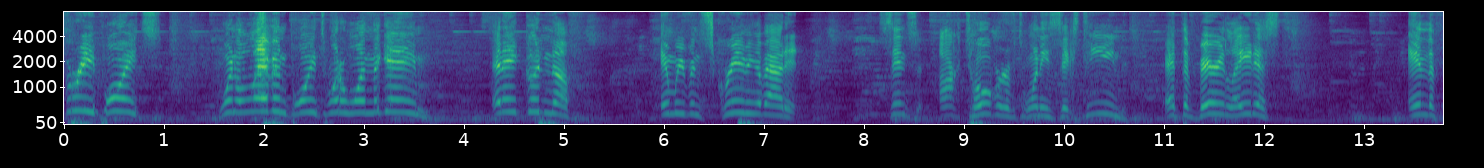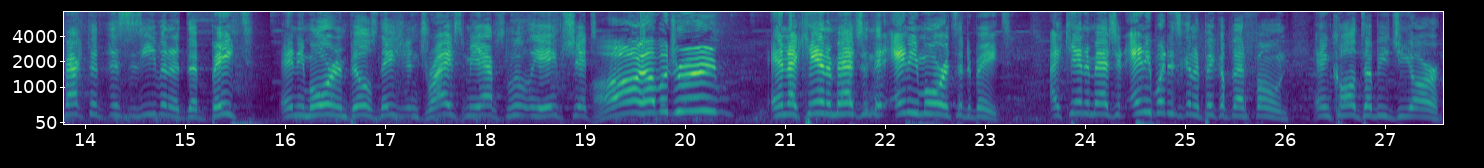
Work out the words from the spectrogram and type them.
Three points. When 11 points would have won the game. It ain't good enough. And we've been screaming about it since October of 2016 at the very latest. And the fact that this is even a debate anymore in Bills Nation drives me absolutely apeshit. I have a dream. And I can't imagine that anymore it's a debate. I can't imagine anybody's going to pick up that phone and call WGR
